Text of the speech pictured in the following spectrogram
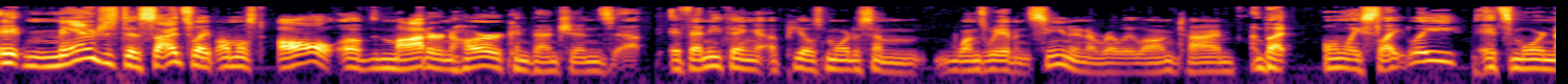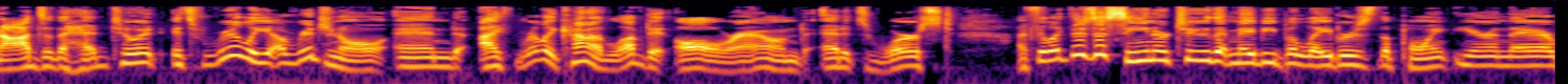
It manages to sideswipe almost all of the modern horror conventions. If anything, appeals more to some ones we haven't seen in a really long time, but only slightly. It's more nods of the head to it. It's really original and I really kind of loved it all around at its worst. I feel like there's a scene or two that maybe belabors the point here and there.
